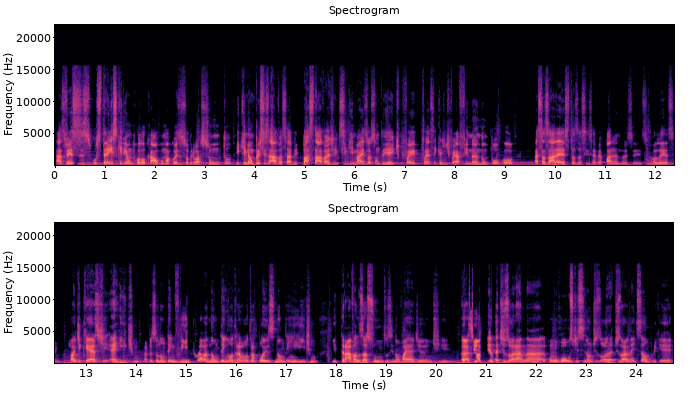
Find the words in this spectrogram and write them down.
às vezes os três queriam colocar alguma coisa sobre o assunto e que não precisava, sabe? Bastava a gente seguir mais o assunto. E aí, tipo, foi, foi assim que a gente foi afinando um pouco essas arestas, assim, sabe? Aparando esse, esse rolê, assim. Podcast é ritmo. A pessoa não tem vídeo, ela não tem outra, outro apoio. Se não tem ritmo e trava nos assuntos e não vai adiante. Assim, ó, tenta tesourar na, com o host, se não tesoura, tesoura na edição, porque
